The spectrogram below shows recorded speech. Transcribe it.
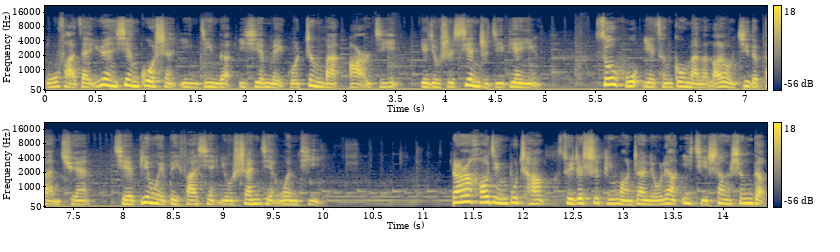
无法在院线过审引进的一些美国正版 R 级，也就是限制级电影。搜狐也曾购买了《老友记》的版权，且并未被发现有删减问题。然而好景不长，随着视频网站流量一起上升的，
